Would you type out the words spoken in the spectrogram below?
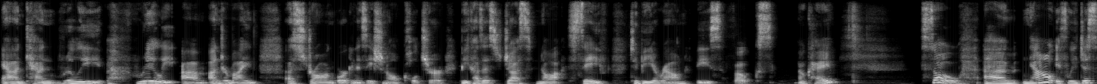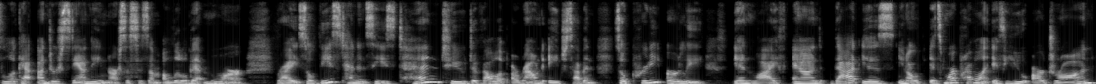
and can really, really um, undermine a strong organizational culture because it's just not safe to be around these folks. Okay. So, um, now if we just look at understanding narcissism a little bit more, right? So, these tendencies tend to develop around age seven. So, pretty early in life. And that is, you know, it's more prevalent if you are drawn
